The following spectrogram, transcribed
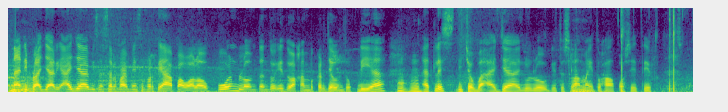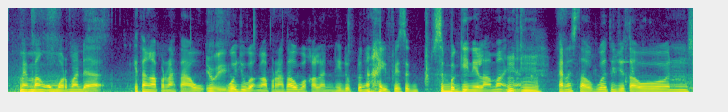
Nah dipelajari aja bisa survive-nya seperti apa walaupun belum tentu itu akan bekerja untuk dia. Mhm. at least dicoba aja dulu gitu selama itu hal positif. Memang umur mah ada kita nggak pernah tahu. Gue juga nggak pernah tahu bakalan hidup dengan HIV se- sebegini lamanya. Mm-mm. karena setahu gue 7 tahun 10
